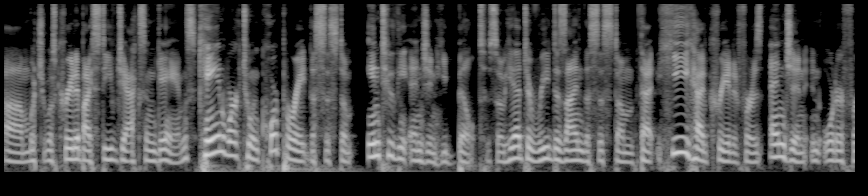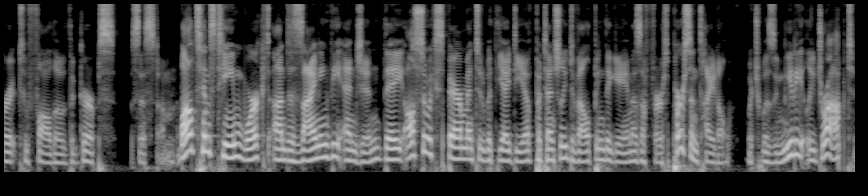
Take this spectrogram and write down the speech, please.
um, which was created by Steve Jackson Games, Cain worked to incorporate the system into the engine he built. So he had to redesign the system that he had created for his engine in order for it to follow the GURPS system. While Tim's team worked on designing the engine, they also experimented with the idea of potentially developing the game as a first person title, which was immediately dropped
